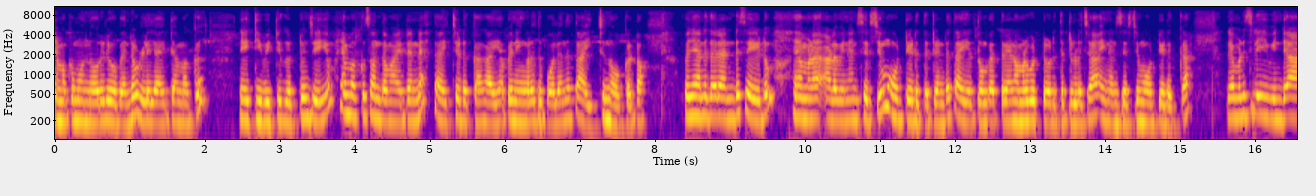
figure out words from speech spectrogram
നമുക്ക് മുന്നൂറ് രൂപേന്റെ ഉള്ളിലായിട്ട് നമുക്ക് നെയ്റ്റി ബിറ്റ് കിട്ടും ചെയ്യും. നമുക്ക് സ്വന്തമായിട്ട് തന്നെ തയ്ച്ചെടുക്കാൻ കഴിയും. അപ്പോൾ നിങ്ങൾ ഇതുപോലെ ഒന്ന് തയ്ച്ച് നോക്കട്ടോ. അപ്പോൾ ഞാനിത് രണ്ട് സൈഡും നമ്മളെ അളവിനനുസരിച്ച് മൂട്ടിയെടുത്തിട്ടുണ്ട്. തയ്യൽ തുമ്പ് എത്രയാണ് നമ്മൾ വിട്ടു കൊടുത്തിട്ടുള്ളത് വെച്ചാൽ അതിനനുസരിച്ച് മൂട്ടിയെടുക്കുക. നമ്മൾ സ്ലീവിന്റെ ആ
